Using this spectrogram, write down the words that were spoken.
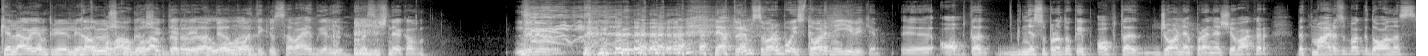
keliaujam prie Gal lietuviškų, palauk, gal palauk, šiek dar tiek apie reikalų. nuotikių savaitgalį pasišnekam. Turim, ne, turim svarbų istorinį įvykį. E, Opta, nesuprantu, kaip Opta Džonė pranešė vakar, bet Marius Bagdonas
